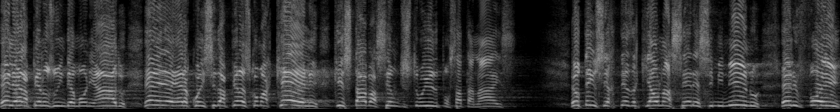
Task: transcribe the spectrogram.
Ele era apenas um endemoniado. Ele era conhecido apenas como aquele que estava sendo destruído por Satanás. Eu tenho certeza que ao nascer esse menino, ele foi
